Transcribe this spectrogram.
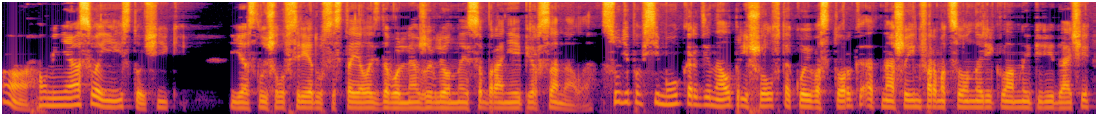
«О, у меня свои источники. Я слышал, в среду состоялось довольно оживленное собрание персонала. Судя по всему, кардинал пришел в такой восторг от нашей информационно-рекламной передачи,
